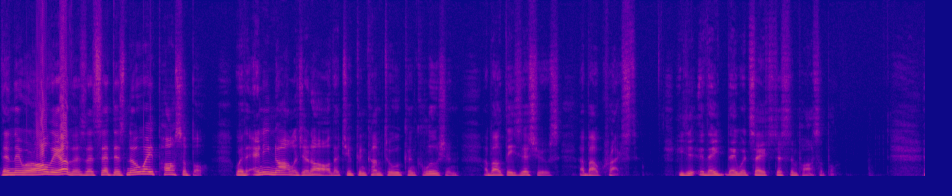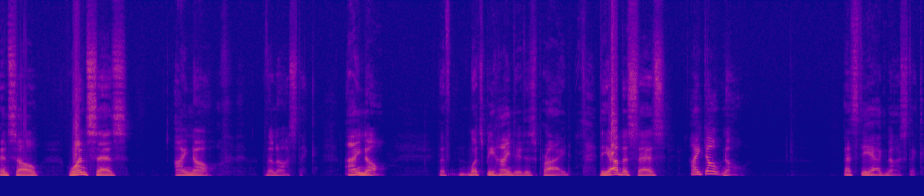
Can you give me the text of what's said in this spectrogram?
Then there were all the others that said there's no way possible with any knowledge at all that you can come to a conclusion about these issues about Christ. He, they, they would say it's just impossible. And so one says, I know, the Gnostic. I know. that what's behind it is pride. The other says, I don't know. That's the agnostic.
